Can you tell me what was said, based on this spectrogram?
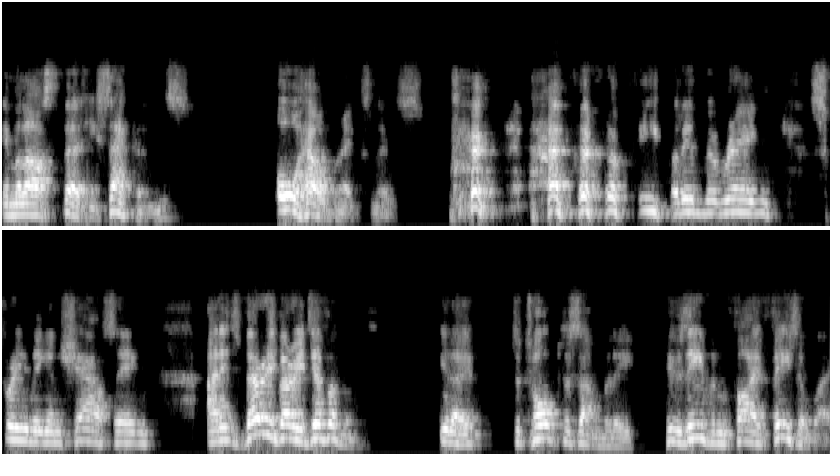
in the last 30 seconds, all hell breaks loose. And there are people in the ring screaming and shouting. And it's very, very difficult, you know, to talk to somebody who's even five feet away.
